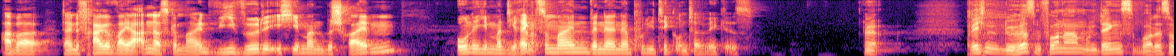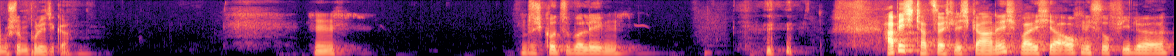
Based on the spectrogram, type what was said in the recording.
Aber deine Frage war ja anders gemeint. Wie würde ich jemanden beschreiben, ohne jemand direkt genau. zu meinen, wenn er in der Politik unterwegs ist. Ja. Welchen, du hörst einen Vornamen und denkst, boah, das ist doch bestimmt ein Politiker. Hm. Muss ich kurz überlegen. Habe ich tatsächlich gar nicht, weil ich ja auch nicht so viele,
